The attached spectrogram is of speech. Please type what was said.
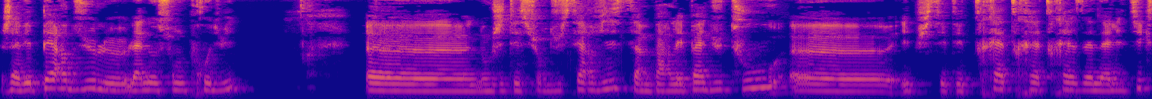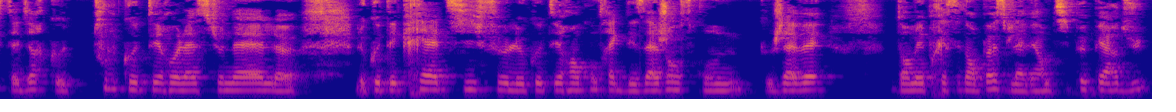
J'avais perdu le, la notion de produit. Euh, donc j'étais sur du service, ça me parlait pas du tout. Euh, et puis c'était très très très analytique, c'est-à-dire que tout le côté relationnel, le côté créatif, le côté rencontre avec des agences que j'avais dans mes précédents postes, je l'avais un petit peu perdu.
